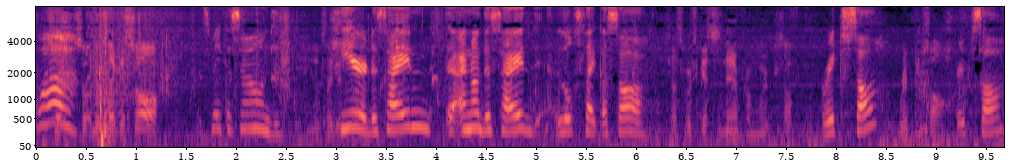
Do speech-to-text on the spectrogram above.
wow, so it looks like a saw. let's make a sound. It looks like Here, a saw. the side. I know the side looks like a saw. That's where it gets its name from. Rip saw. Rip saw. Rip saw. Ripsaw. ripsaw.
